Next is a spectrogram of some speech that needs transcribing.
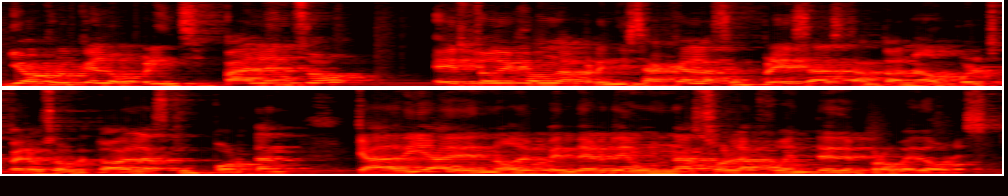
yo creo que lo principal, Enzo, esto deja un aprendizaje a las empresas, tanto a Nowports, pero sobre todo a las que importan cada día de no depender de una sola fuente de proveedores.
